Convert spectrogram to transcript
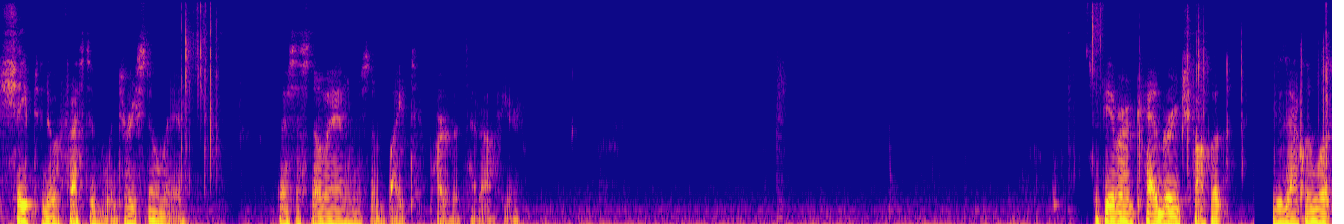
shaped into a festive wintry snowman. There's a snowman. I'm just going to bite part of its head off here. If you ever had Cadbury chocolate, exactly what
